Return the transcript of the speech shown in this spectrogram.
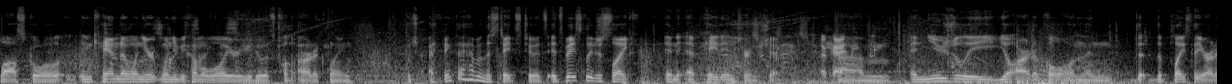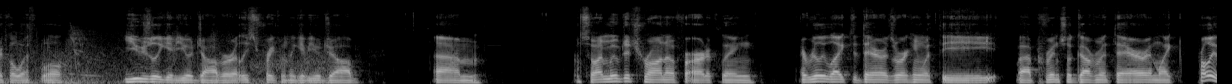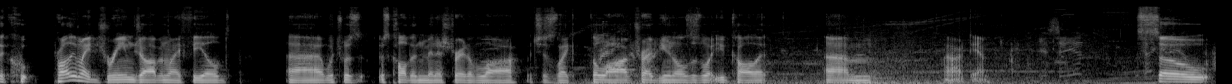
law school in Canada. When you're when you become a lawyer, you do what's called articling, which I think they have in the states too. It's it's basically just like an, a paid internship. okay. Um, and usually you'll article, and then the, the place that you article with will usually give you a job, or at least frequently give you a job. Um, so I moved to Toronto for articling. I really liked it there. I was working with the uh, provincial government there, and like probably the coo- probably my dream job in my field, uh, which was was called administrative law, which is like the law of tribunals, is what you'd call it. Um, oh damn. So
